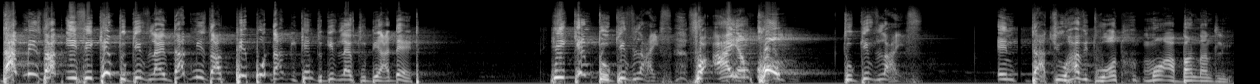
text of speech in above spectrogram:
That means that if he came to give life, that means that people that he came to give life to, they are dead. He came to give life. For I am come to give life. And that you have it what? More abundantly.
